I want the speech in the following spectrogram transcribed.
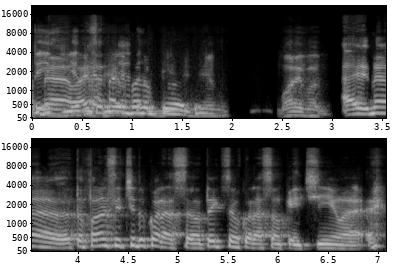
Tem não, aí você tá levando pro... Bora, Evandro. Aí, não, eu tô falando sentido do coração, tem que ser o coração quentinho. É.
